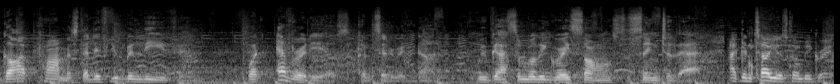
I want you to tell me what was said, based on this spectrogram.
God promised that if you believe Him, whatever it is, consider it done. We've got some really great songs to sing to that. I can tell you it's going to be great.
